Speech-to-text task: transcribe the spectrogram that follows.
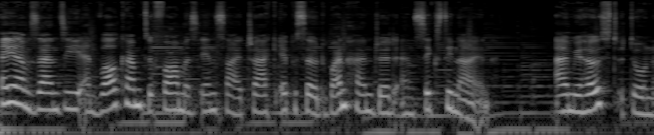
Hey, I'm Zanzi, and welcome to Farmers Inside Track, episode 169. I'm your host, Dawn.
